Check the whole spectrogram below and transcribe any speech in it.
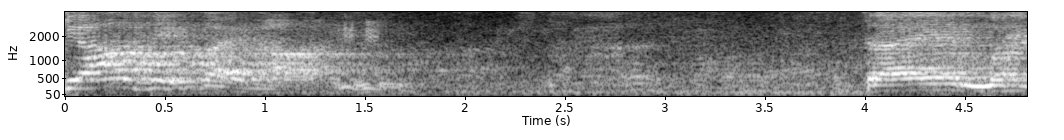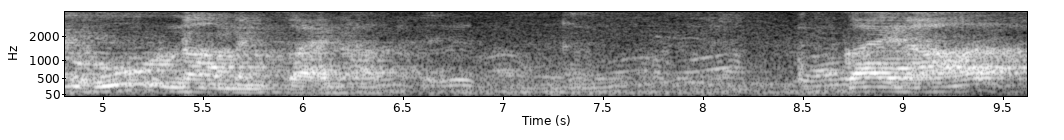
क्या है कायनात? तय मशहूर नाम कायनात। कायनात,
